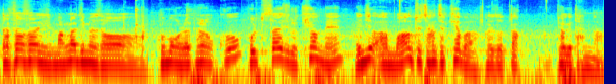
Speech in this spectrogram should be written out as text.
나사선이 망가지면서 구멍을 넓혀놓고 볼트 사이즈를 키웠네. 엔진 아 마운트 장착해봐. 그래서 딱 벽에 닿나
